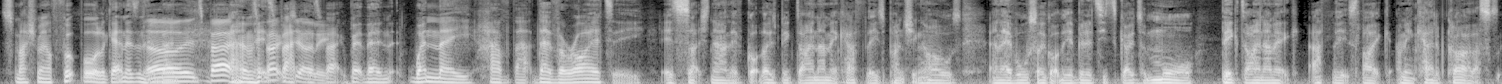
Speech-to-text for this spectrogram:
Smash mouth football again, isn't it? Oh, Ben? it's back. Um, It's it's, back, back, it's back. But then when they have that, their variety is such now. They've got those big dynamic athletes punching holes, and they've also got the ability to go to more big dynamic athletes. Like I mean, Caleb Clarke. That's I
